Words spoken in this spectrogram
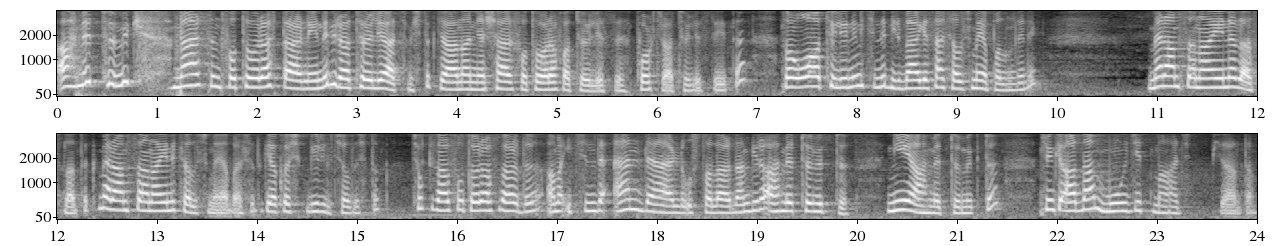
Ahmet Tömük Mersin Fotoğraf Derneği'nde bir atölye açmıştık. Canan Yaşar Fotoğraf Atölyesi, portre atölyesiydi. Sonra o atölyenin içinde bir belgesel çalışma yapalım dedik. Meram Sanayi'ne rastladık. Meram Sanayi'ni çalışmaya başladık. Yaklaşık bir yıl çalıştık. Çok güzel fotoğraflardı ama içinde en değerli ustalardan biri Ahmet Tömük'tü. Niye Ahmet Tömük'tü? Çünkü adam mucit macit bir adam.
